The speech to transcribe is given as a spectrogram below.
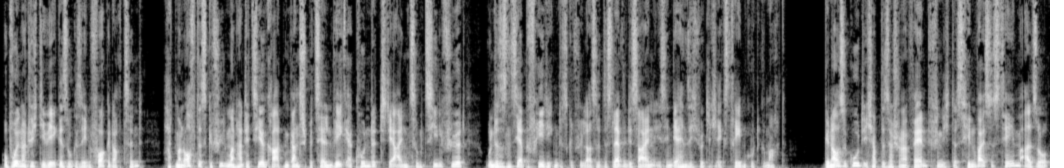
Obwohl natürlich die Wege so gesehen vorgedacht sind, hat man oft das Gefühl, man hat jetzt hier gerade einen ganz speziellen Weg erkundet, der einen zum Ziel führt und das ist ein sehr befriedigendes Gefühl. Also das Leveldesign ist in der Hinsicht wirklich extrem gut gemacht. Genauso gut, ich habe das ja schon erwähnt, finde ich das Hinweissystem. Also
